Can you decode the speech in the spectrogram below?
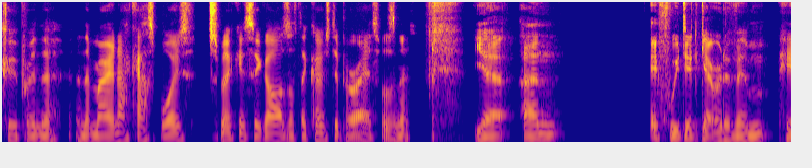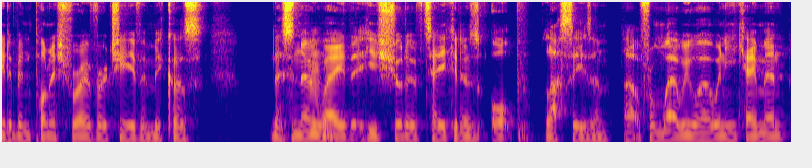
Cooper and the and the Marinakis boys smoking cigars off the coast of Piraeus, wasn't it? Yeah, and if we did get rid of him, he'd have been punished for overachieving because there's no mm. way that he should have taken us up last season uh, from where we were when he came in.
